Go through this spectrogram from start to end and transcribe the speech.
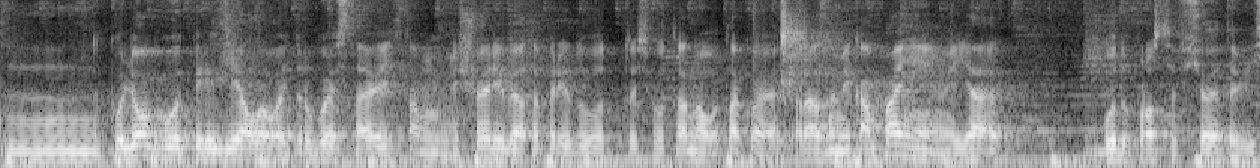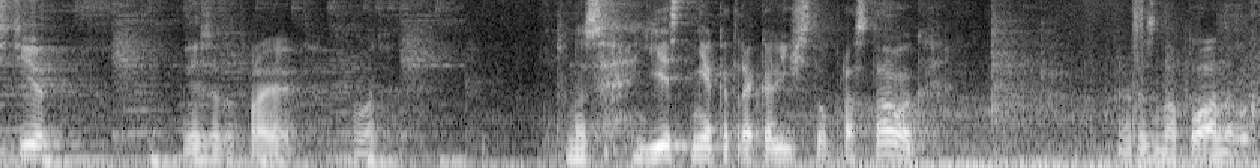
кулек будут переделывать, другой ставить, там еще ребята придут. То есть вот оно вот такое, разными компаниями. Я буду просто все это вести, весь этот проект. Вот. У нас есть некоторое количество проставок разноплановых,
